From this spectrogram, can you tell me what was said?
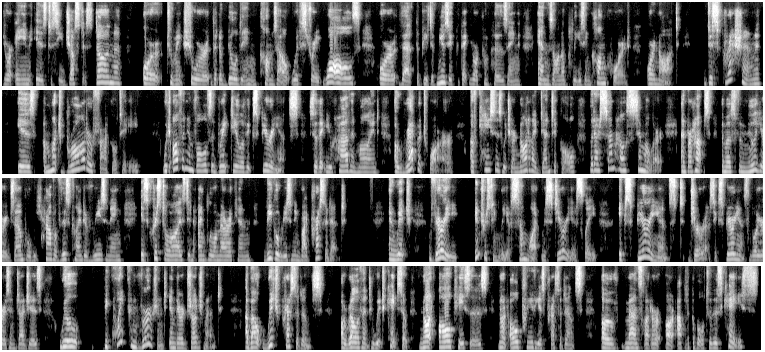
your aim is to see justice done or to make sure that a building comes out with straight walls or that the piece of music that you're composing ends on a pleasing concord or not. Discretion is a much broader faculty, which often involves a great deal of experience, so that you have in mind a repertoire of cases which are not identical, but are somehow similar. And perhaps the most familiar example we have of this kind of reasoning is crystallized in Anglo American legal reasoning by precedent, in which, very interestingly, if somewhat mysteriously, experienced jurists, experienced lawyers and judges will be quite convergent in their judgment about which precedents are relevant to which case. So, not all cases, not all previous precedents of manslaughter are applicable to this case.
